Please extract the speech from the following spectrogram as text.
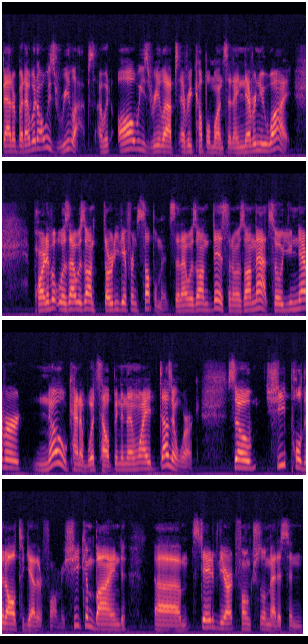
better, but I would always relapse. I would always relapse every couple months, and I never knew why. Part of it was I was on 30 different supplements, and I was on this, and I was on that. So you never know kind of what's helping and then why it doesn't work. So she pulled it all together for me. She combined um, state of the art functional medicine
